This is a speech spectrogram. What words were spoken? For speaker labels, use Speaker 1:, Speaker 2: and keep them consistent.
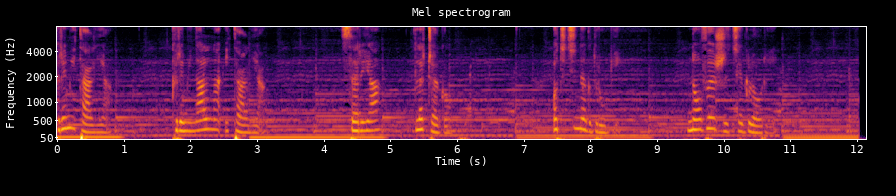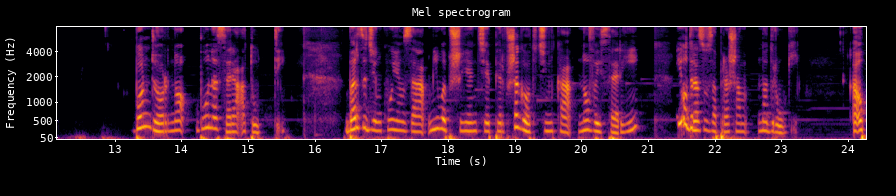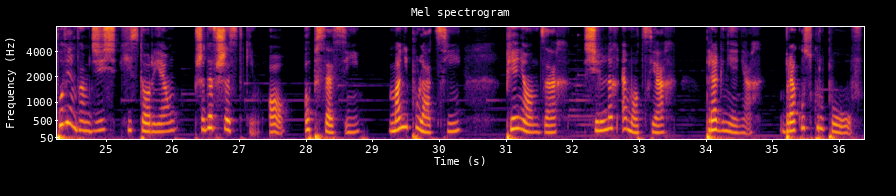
Speaker 1: Krymitalia. Kryminalna Italia. Seria Dlaczego? Odcinek drugi. Nowe życie Glorii. Buongiorno, buonasera a tutti. Bardzo dziękuję za miłe przyjęcie pierwszego odcinka nowej serii i od razu zapraszam na drugi. A opowiem Wam dziś historię przede wszystkim o obsesji, manipulacji, pieniądzach, silnych emocjach, pragnieniach, braku skrupułów,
